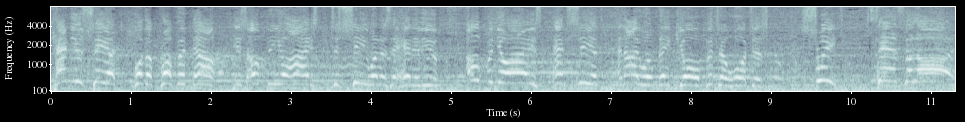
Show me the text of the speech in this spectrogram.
Can you see it? For the prophet now is opening your eyes to see what is ahead of you. Open your eyes and see it, and I will make your bitter waters sweet says the Lord.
